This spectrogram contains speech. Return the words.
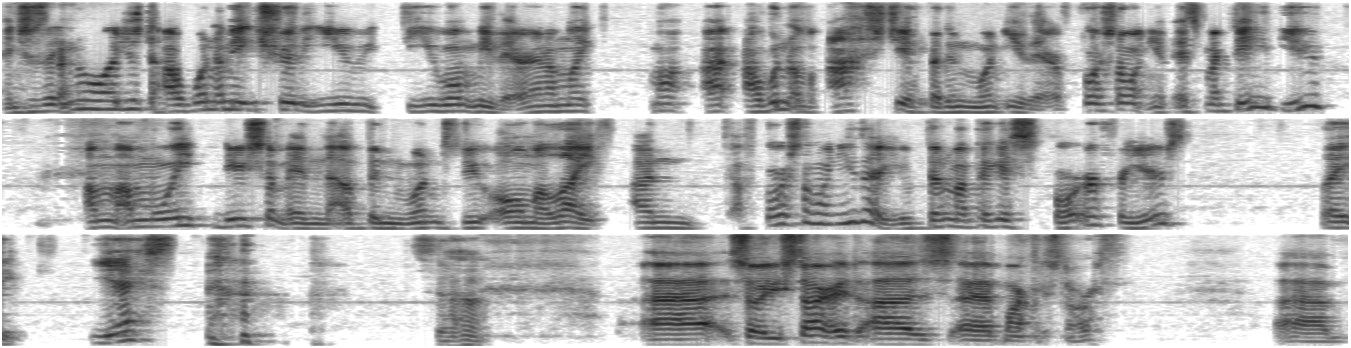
And she's like, "No, I just I want to make sure that you that you want me there." And I'm like. I, I wouldn't have asked you if I didn't want you there. Of course I want you. It's my debut. I'm, I'm away to do something that I've been wanting to do all my life. And of course I want you there. You've been my biggest supporter for years. Like, yes. so, Uh, so you started as uh, Marcus North. Um,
